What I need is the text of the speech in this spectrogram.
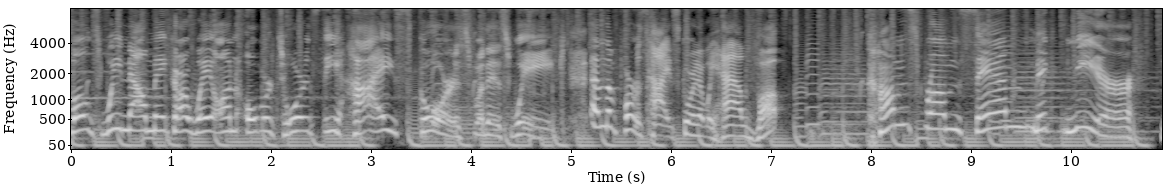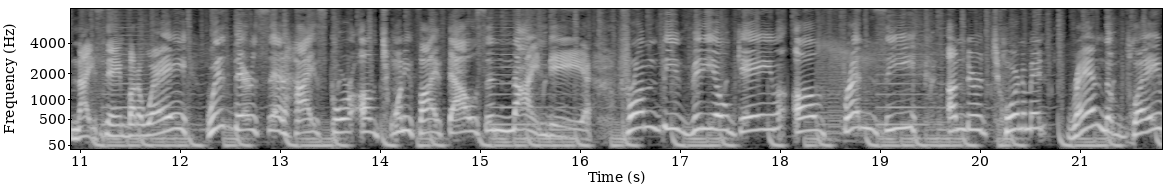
folks, we now make our way on over towards the high scores for this week. And the first high score that we have up comes from Sam McNear. Nice name, by the way, with their set high score of 25,090 from the video game of Frenzy under tournament random play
